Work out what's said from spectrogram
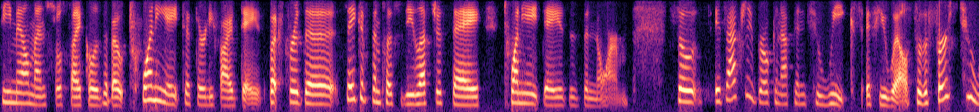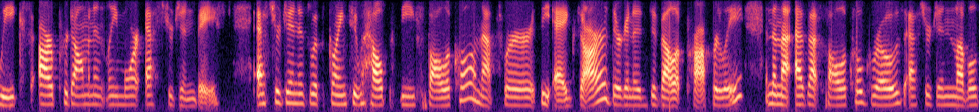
female menstrual cycle is about 28 to 35 days. But for the sake of simplicity, let's just say 28 days is the norm. So it's actually broken up into weeks, if you will. So the first two weeks are predominantly more estrogen based. Estrogen is what's going to help the follicle, and that's where the eggs are. They're going to develop properly. And then that, as that follicle grows, estrogen levels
